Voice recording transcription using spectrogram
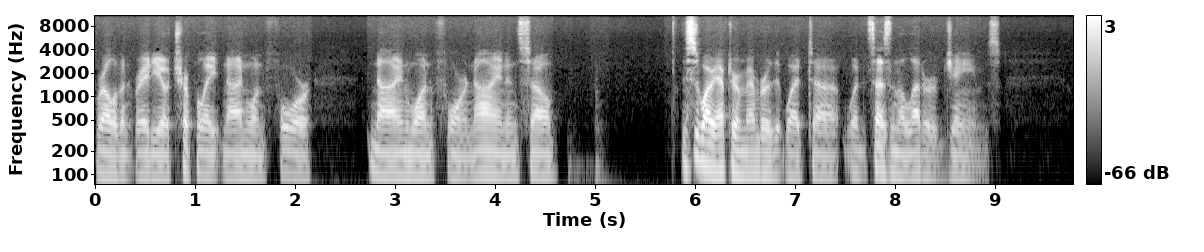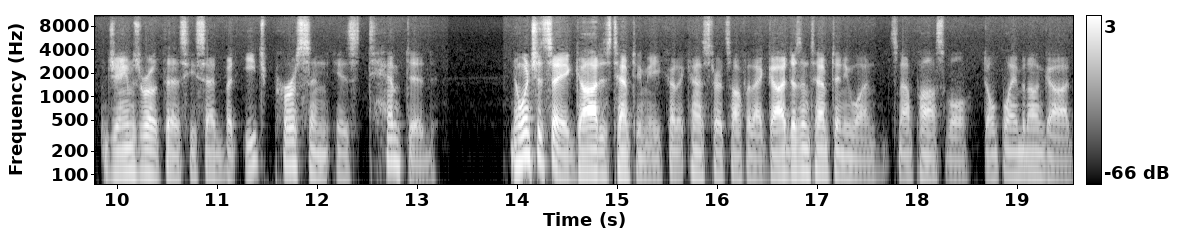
Relevant Radio, 888 914 9149. And so this is why we have to remember that what, uh, what it says in the letter of James. James wrote this. He said, But each person is tempted. No one should say, God is tempting me. It kind of starts off with that. God doesn't tempt anyone. It's not possible. Don't blame it on God.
